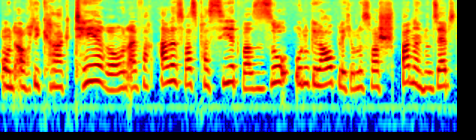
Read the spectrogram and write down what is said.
Und auch die Charaktere und einfach alles, was passiert, war so unglaublich und es war spannend. Und selbst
